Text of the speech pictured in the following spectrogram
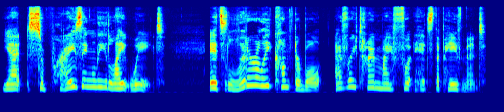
yet surprisingly lightweight. It's literally comfortable every time my foot hits the pavement.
